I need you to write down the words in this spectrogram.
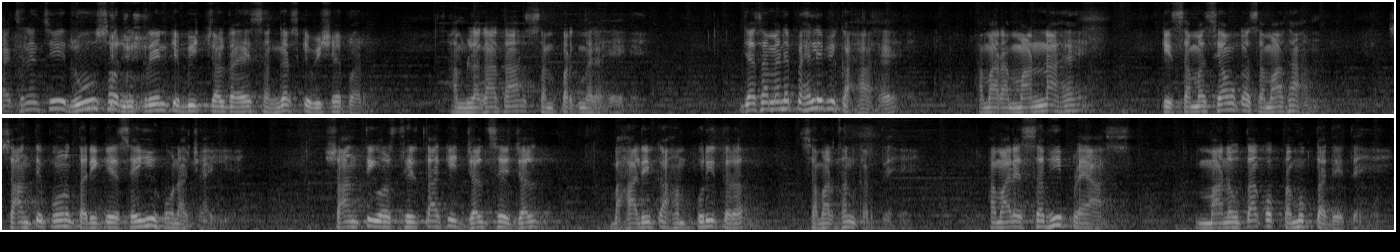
एक्सलेंसी रूस और यूक्रेन के बीच चल रहे संघर्ष के विषय पर हम लगातार संपर्क में रहे हैं। जैसा मैंने पहले भी कहा है, हमारा मानना है कि समस्याओं का समाधान शांतिपूर्ण तरीके से ही होना चाहिए। शांति और स्थिरता की जल्द से जल्द बहाली का हम पूरी तरह समर्थन करते हैं। हमारे सभी प्रयास मानवता को प्रमुखता देते हैं।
